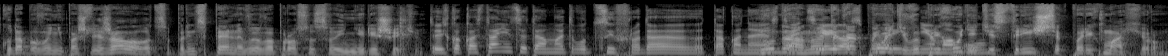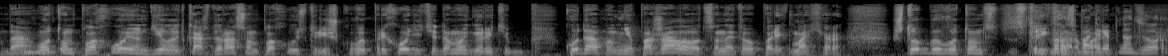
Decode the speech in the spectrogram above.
куда бы вы ни пошли жаловаться, принципиально вы вопросы свои не решите. То есть как останется там эта вот цифра, да, так она и Ну останется. да, но Я это как, понимаете, вы приходите могу. стричься к парикмахеру, да, угу. вот он плохой, он делает каждый раз вам плохую стрижку. Вы приходите домой и говорите, куда бы мне пожаловаться на этого парикмахера, чтобы вот он стриг В Роспотребнадзор,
